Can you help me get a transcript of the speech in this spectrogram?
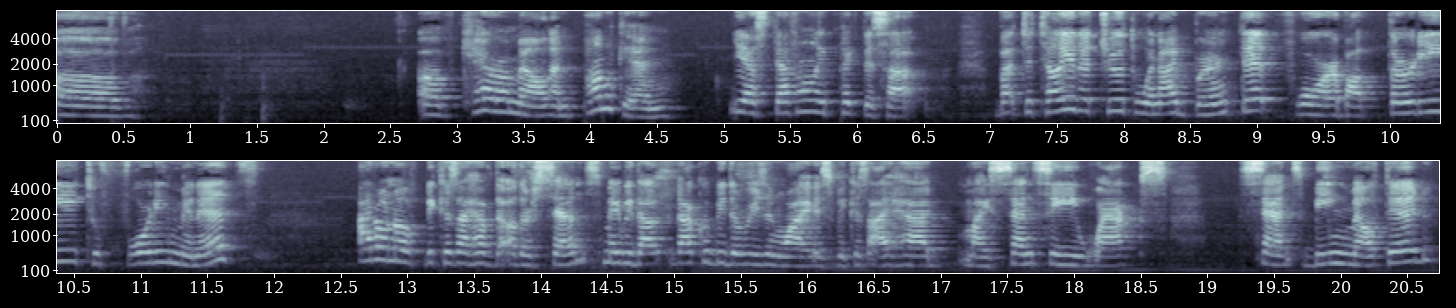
of of caramel and pumpkin yes definitely pick this up but to tell you the truth when I burnt it for about 30 to 40 minutes I don't know if because I have the other scents. Maybe that that could be the reason why is because I had my Scentsy wax scents being melted.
